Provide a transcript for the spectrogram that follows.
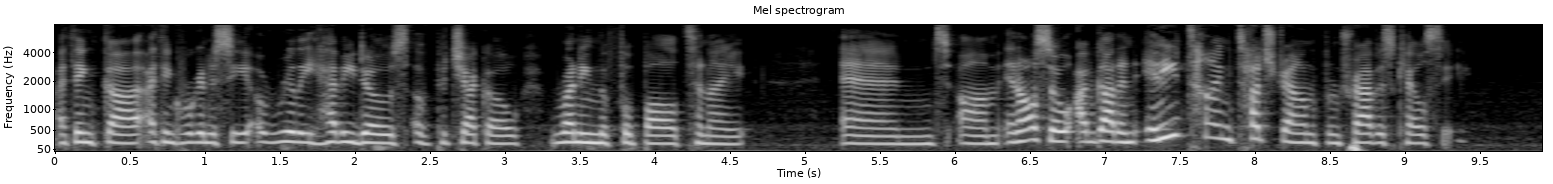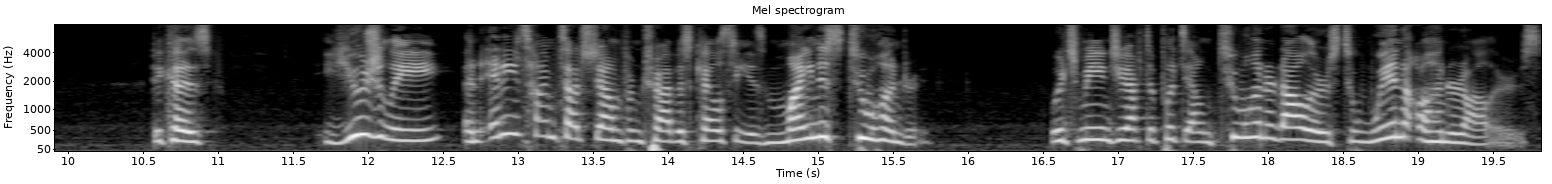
I think uh, I think we're going to see a really heavy dose of Pacheco running the football tonight, and um, and also I've got an anytime touchdown from Travis Kelce because usually an anytime touchdown from Travis Kelce is minus 200 which means you have to put down $200 to win $100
